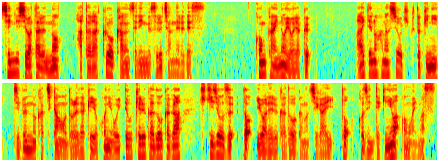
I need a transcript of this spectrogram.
心理師わたるんの働くをカウンセリングするチャンネルです。今回の要約。相手の話を聞くときに自分の価値観をどれだけ横に置いておけるかどうかが聞き上手と言われるかどうかの違いと個人的には思います。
